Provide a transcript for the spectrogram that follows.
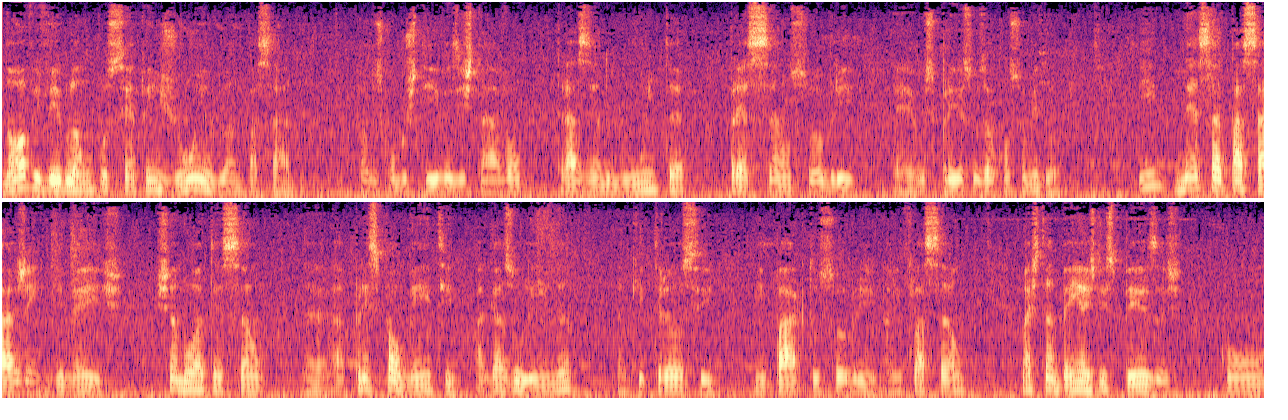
9,1% em junho do ano passado, quando os combustíveis estavam trazendo muita pressão sobre eh, os preços ao consumidor. E nessa passagem de mês chamou a atenção né, a, principalmente a gasolina, né, que trouxe impacto sobre a inflação, mas também as despesas com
